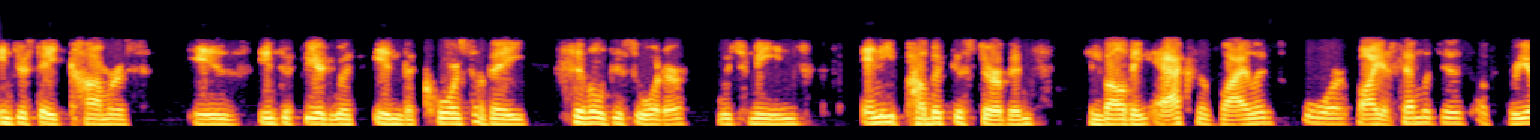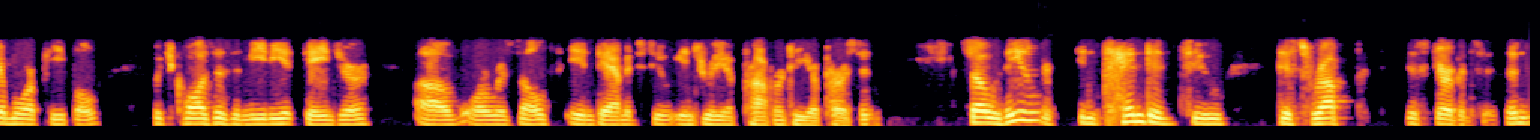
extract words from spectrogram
interstate commerce is interfered with in the course of a civil disorder, which means any public disturbance involving acts of violence or by assemblages of three or more people, which causes immediate danger of or results in damage to injury of property or person. So these were intended to disrupt disturbances. And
